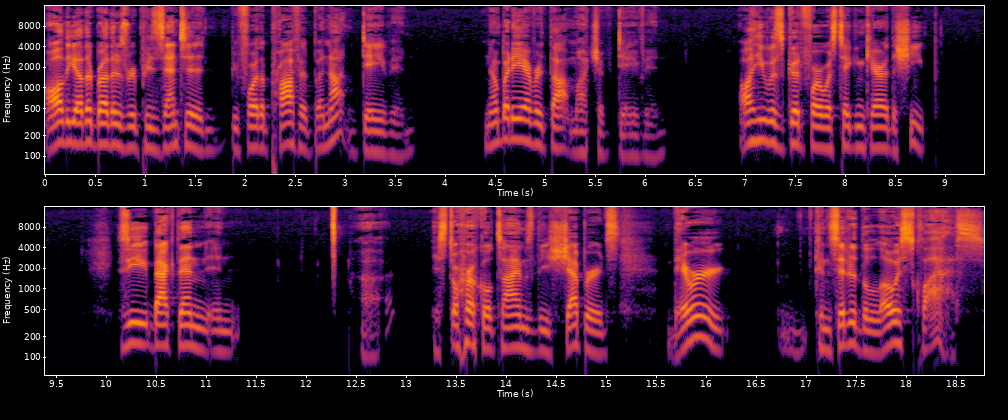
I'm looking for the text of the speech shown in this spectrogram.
All the other brothers were presented before the prophet, but not David. Nobody ever thought much of David. All he was good for was taking care of the sheep. See, back then in uh, historical times, these shepherds, they were considered the lowest class.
